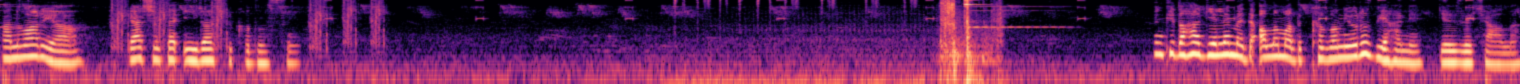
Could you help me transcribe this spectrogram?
Sen var ya gerçekten iğrenç bir kadınsın. Çünkü daha gelemedi alamadık kazanıyoruz ya hani gerizekalı.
